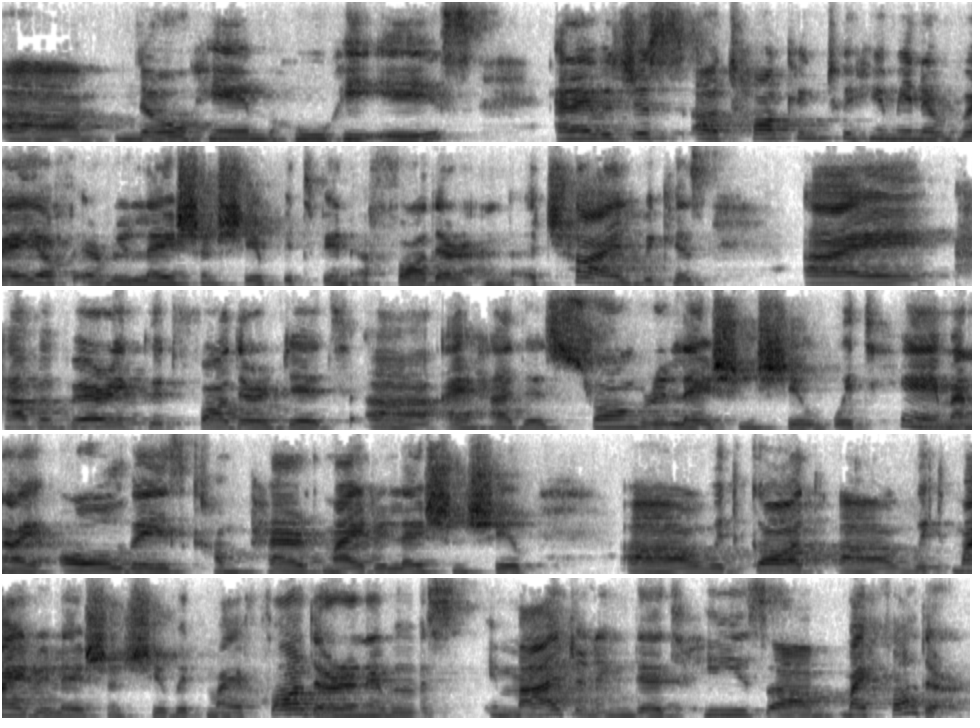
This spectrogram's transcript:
um, know him, who he is, and I was just uh, talking to him in a way of a relationship between a father and a child because I have a very good father that uh, I had a strong relationship with him, and I always compared my relationship uh, with God, uh, with my relationship with my father, and I was imagining that he's um, my father.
